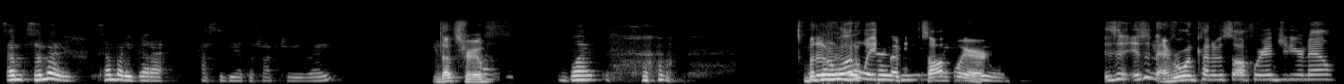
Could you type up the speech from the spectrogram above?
Some somebody somebody gotta has to be at the factory, right? That's true. But but in a lot of ways, I mean, software like isn't isn't everyone kind of a software engineer now?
